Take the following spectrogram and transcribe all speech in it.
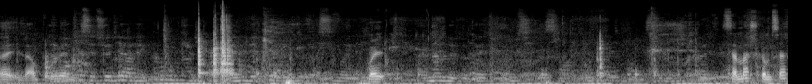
Ouais, il a un problème. Logique. ça marche comme ça.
